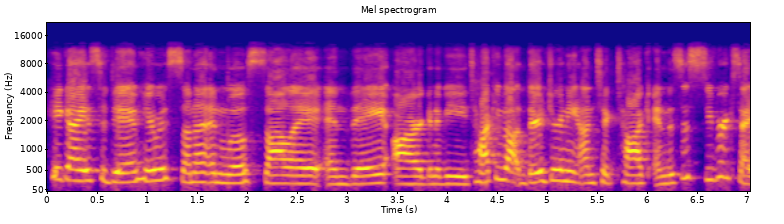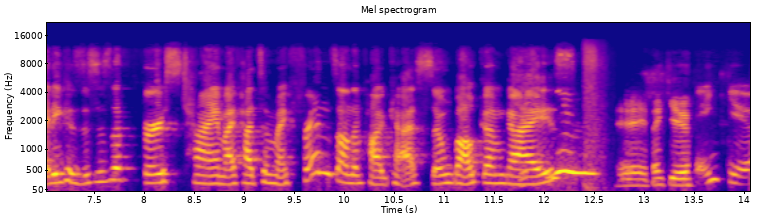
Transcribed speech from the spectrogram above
Hey guys, today I'm here with Sana and Will Saleh, and they are going to be talking about their journey on TikTok. And this is super exciting because this is the first time I've had some of my friends on the podcast. So, welcome, guys. Hey, thank you. Thank you.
